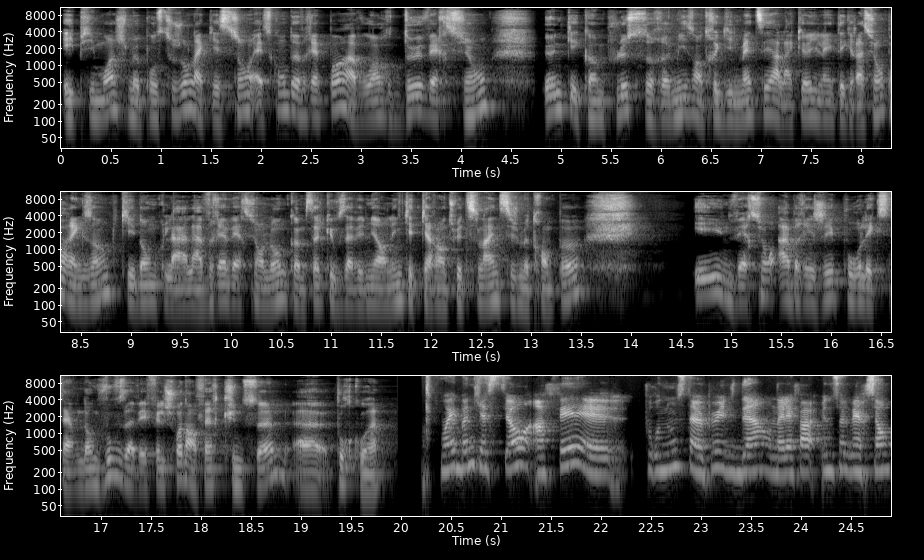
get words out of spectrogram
Et puis moi, je me pose toujours la question, est-ce qu'on devrait pas avoir deux versions? Une qui est comme plus remise, entre guillemets, à l'accueil et l'intégration, par exemple, qui est donc la, vraie version longue, comme celle que vous avez mis en ligne, qui est de 48 slides, si je me trompe pas et une version abrégée pour l'externe. Donc, vous, vous avez fait le choix d'en faire qu'une seule. Euh, pourquoi? Oui, bonne question. En fait, euh, pour nous, c'était un peu évident. On allait faire une seule version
